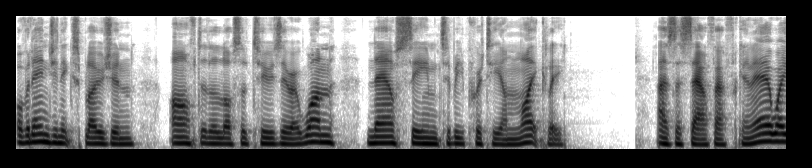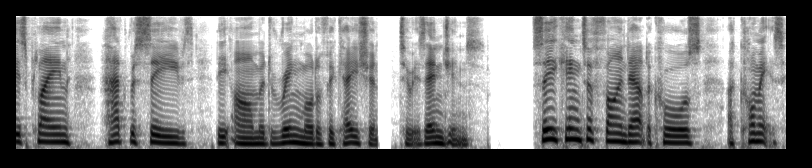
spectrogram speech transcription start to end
of an engine explosion after the loss of 201 now seemed to be pretty unlikely, as the South African Airways plane had received the armoured ring modification to its engines. Seeking to find out the cause, a Comet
